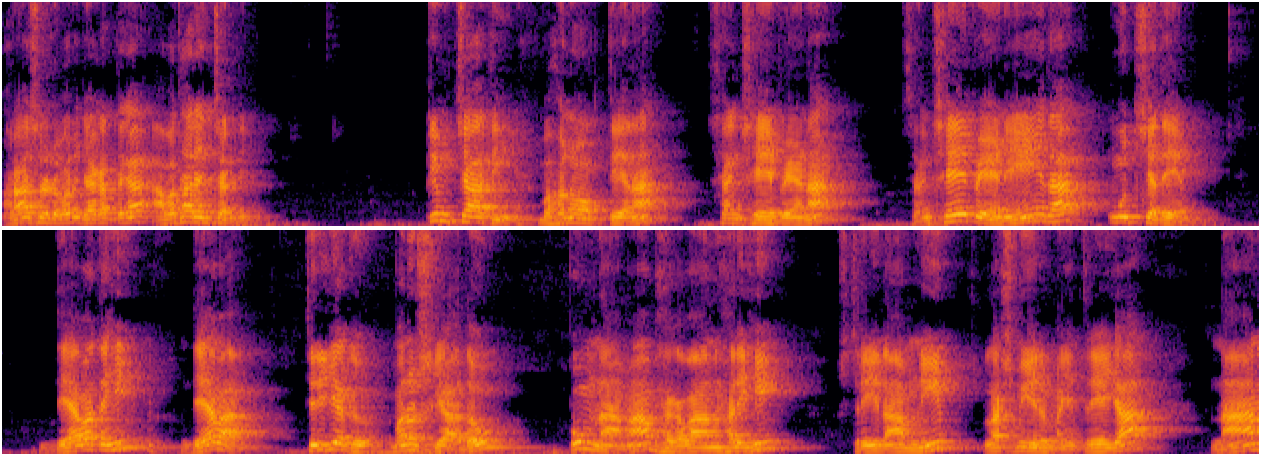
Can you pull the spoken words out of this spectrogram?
పరాశరుడు వారు జాగ్రత్తగా అవతరించండి కిం చాతి బహునోక్తేన సంక్షేపేణ సంక్షేపేణేద ముచ్యతే. దేవతై దేవ తిర్యగ్ మనుష్యాదౌ పుంనామ భగవాన్ హరి స్త్రీనాంని లక్ష్మీర్మైత్రేయ నాన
